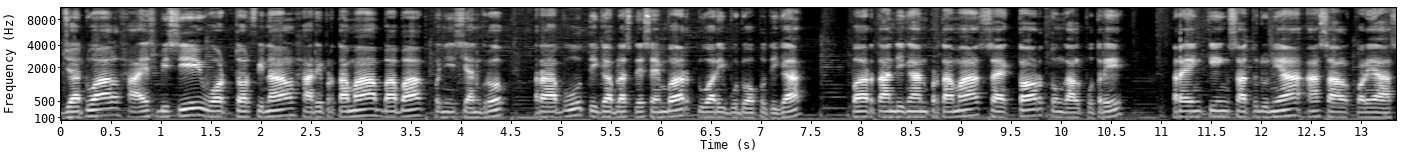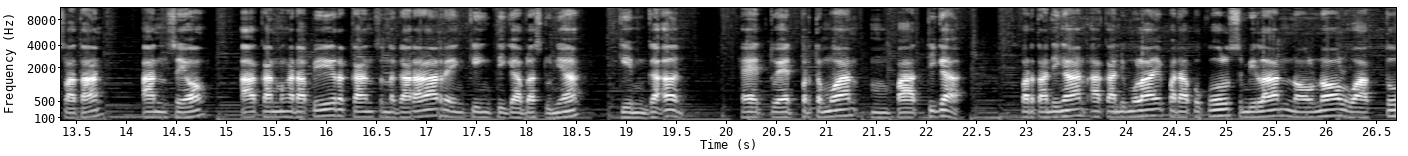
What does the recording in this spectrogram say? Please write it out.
Jadwal HSBC World Tour Final hari pertama babak penyisian grup Rabu 13 Desember 2023 Pertandingan pertama sektor tunggal putri. Ranking 1 dunia asal Korea Selatan An Seo akan menghadapi rekan senegara ranking 13 dunia Kim Ga-eun. Head to head pertemuan 4-3 Pertandingan akan dimulai pada pukul 9.00 waktu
